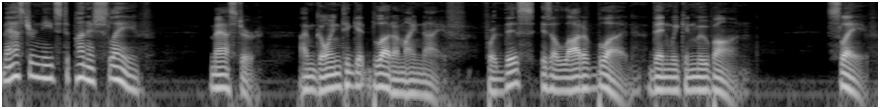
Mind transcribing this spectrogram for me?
Master needs to punish slave. Master, I'm going to get blood on my knife, for this is a lot of blood. Then we can move on. Slave,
